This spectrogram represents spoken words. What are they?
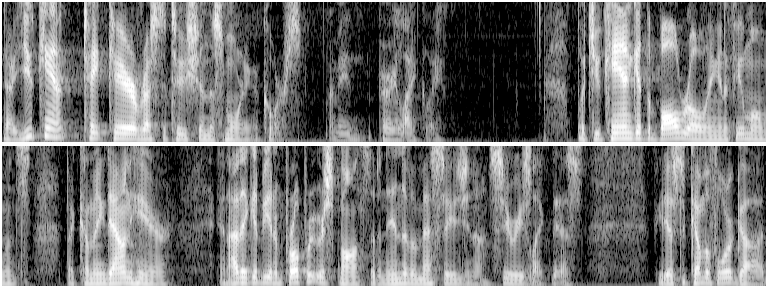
Now, you can't take care of restitution this morning, of course. I mean, very likely. But you can get the ball rolling in a few moments by coming down here. And I think it'd be an appropriate response at an end of a message in a series like this. If you just to come before God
